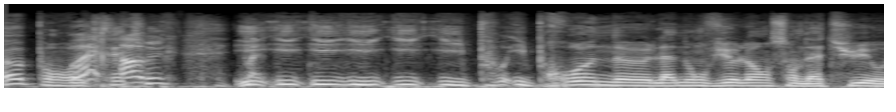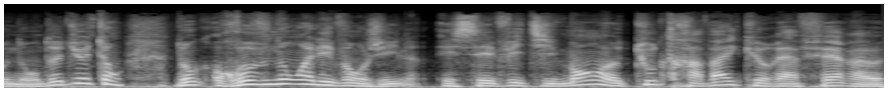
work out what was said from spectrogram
hop, on recrée le truc. Il, il, il, prône la non-violence, on a tué au nom de Dieu. Donc revenons à l'Évangile. Et c'est effectivement euh, tout le travail qu'aurait à faire, euh,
